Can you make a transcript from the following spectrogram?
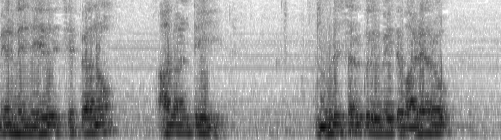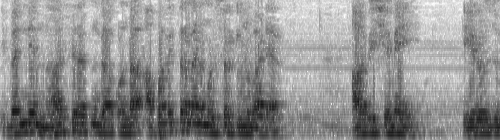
మీరు నేను ఏదైతే చెప్పానో అలాంటి ముడి సరుకులు ఏవైతే వాడారో ఇవన్నీ నాసిరకం కాకుండా అపవిత్రమైన ముడి సరుకులను వాడారు. ఆ విషయమే ఈరోజు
